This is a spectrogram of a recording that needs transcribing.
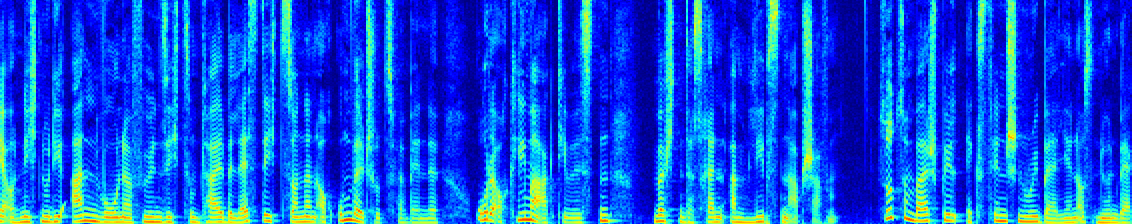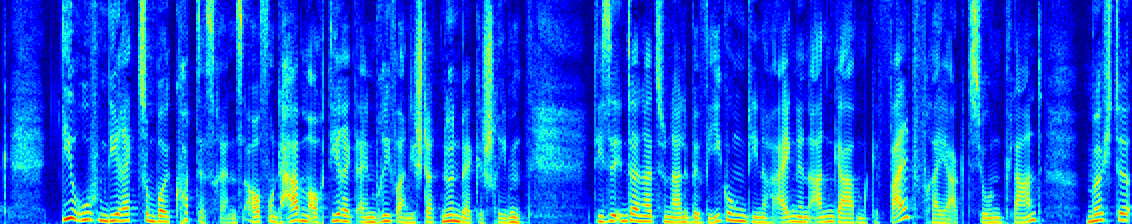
Ja, und nicht nur die Anwohner fühlen sich zum Teil belästigt, sondern auch Umweltschutzverbände oder auch Klimaaktivisten möchten das Rennen am liebsten abschaffen. So zum Beispiel Extinction Rebellion aus Nürnberg. Die rufen direkt zum Boykott des Rennens auf und haben auch direkt einen Brief an die Stadt Nürnberg geschrieben. Diese internationale Bewegung, die nach eigenen Angaben gewaltfreie Aktionen plant, möchte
